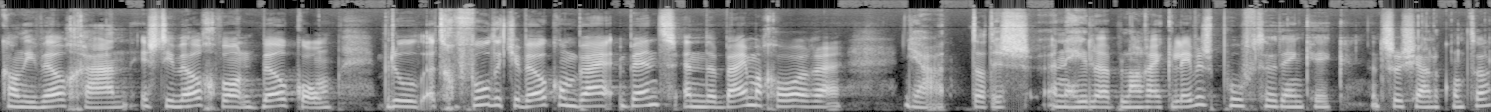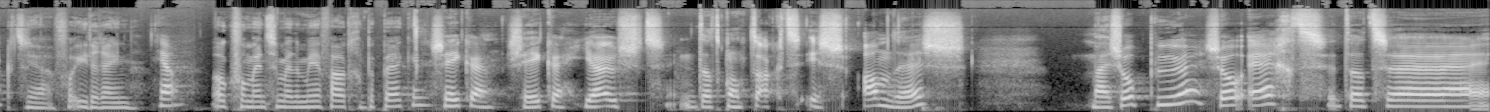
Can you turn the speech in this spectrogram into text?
Kan die wel gaan? Is die wel gewoon welkom? Ik bedoel, het gevoel dat je welkom bij, bent en erbij mag horen, ja, dat is een hele belangrijke levensbehoefte, denk ik. Het sociale contact. Ja, voor iedereen. Ja. Ook voor mensen met een meervoudige beperking? Zeker, zeker. Juist. Dat contact is anders. Maar zo puur, zo echt, dat uh,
